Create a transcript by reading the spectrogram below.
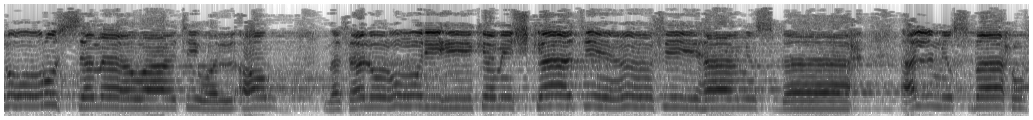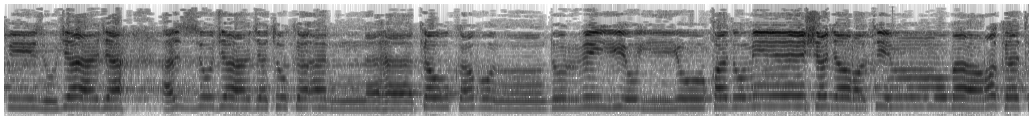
نور السماوات والأرض مثل نوره كمشكاة فيها مصباح المصباح في زجاجة الزجاجة كأنها كوكب دري يوقد من شجرة مباركة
